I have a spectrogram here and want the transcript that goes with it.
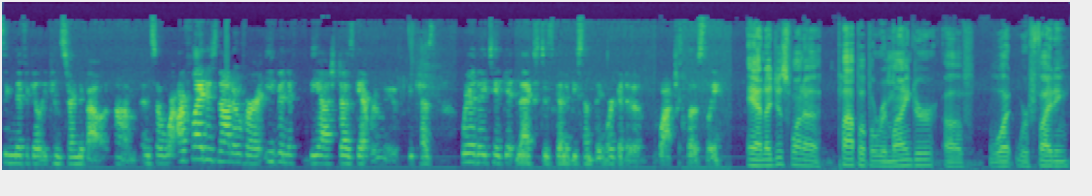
significantly concerned about. Um, and so our flight is not over, even if the ash does get removed, because where they take it next is going to be something we're going to watch closely. And I just want to pop up a reminder of what we're fighting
